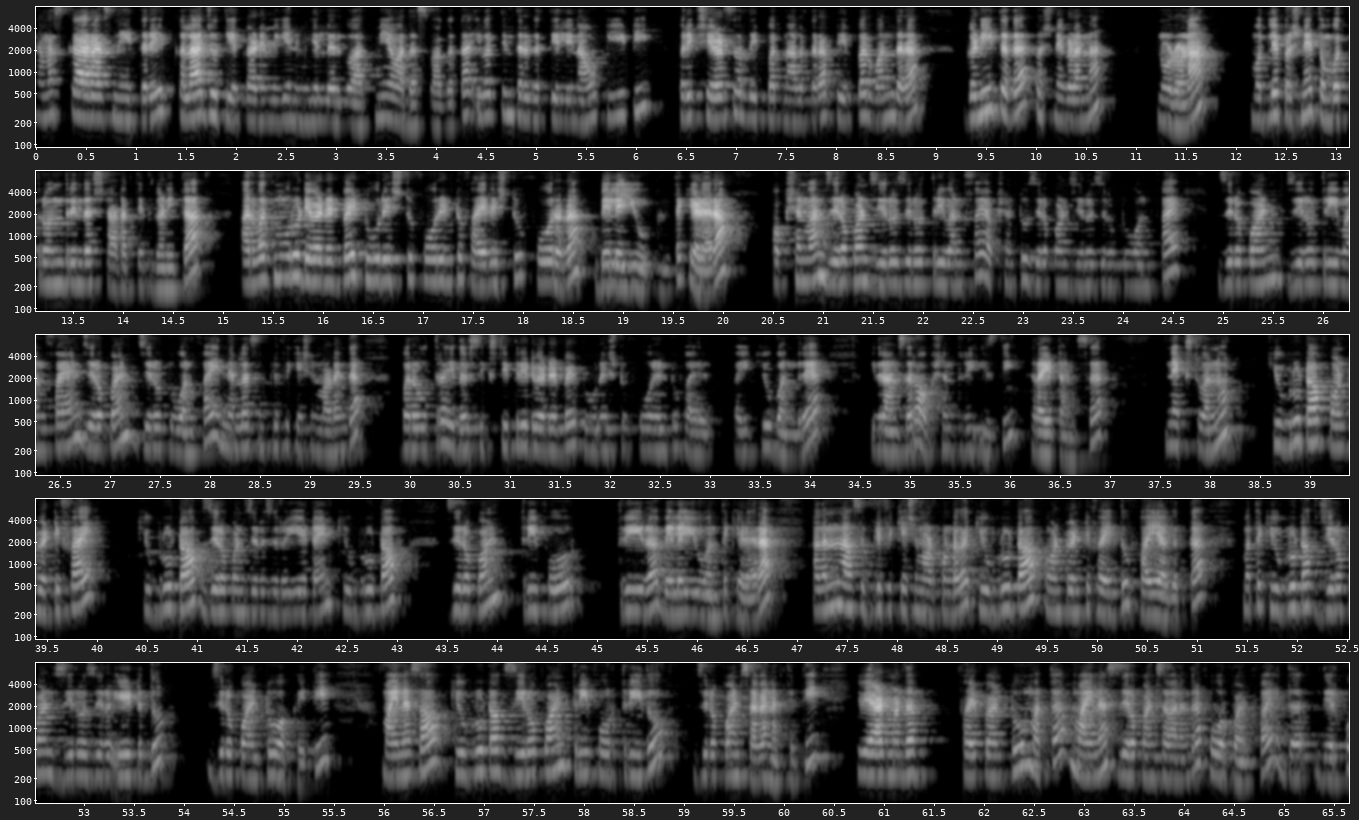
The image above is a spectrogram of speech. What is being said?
ನಮಸ್ಕಾರ ಸ್ನೇಹಿತರೆ ಕಲಾಜ್ಯೋತಿ ಅಕಾಡೆಮಿಗೆ ನಿಮಗೆಲ್ಲರಿಗೂ ಆತ್ಮೀಯವಾದ ಸ್ವಾಗತ. ಇವತ್ತಿನ ತರಗತಿಯಲ್ಲಿ ನಾವು ಟಿ ಟಿ ಪರೀಕ್ಷೆ ಎರಡು ಸಾವಿರದ ಇಪ್ಪತ್ನಾಲ್ಕರ ಪೇಪರ್ ಒಂದರ ಗಣಿತದ ಪ್ರಶ್ನೆಗಳನ್ನು ನೋಡೋಣ. ಮೊದಲೇ ಪ್ರಶ್ನೆ ತೊಂಬತ್ತೊಂದರಿಂದ ಸ್ಟಾರ್ಟ್ ಆಗ್ತಿತ್ತು ಗಣಿತ. ಅರವತ್ತ್ಮೂರು divided by two to four into five two ಫೋರರ ಬೆಲೆಯು ಅಂತ ಕೇಳ್ಯಾರ. Option one zero point zero zero three one five, option two zero point zero zero two one five, zero point zero three one five and zero point zero two one five. ಇದನ್ನೆಲ್ಲ simplification ಮಾಡಿಂದ ಬರೋ ಉತ್ತರ ಇದು sixty three divided by two raise to four into five five cube ಬಂದರೆ ಇದರ answer option three is the right answer next one cube root of one twenty five cube root of zero point zero zero eight and cube root of zero point three four ತ್ರೀರ ಬೆಲೆಯು ಅಂತ ಕೇಳ್ಯಾರ. ಅದನ್ನು ನಾವು simplification ಮಾಡ್ಕೊಂಡಾಗ cube root of one twenty ಫೈವ್ದು five ಆಗುತ್ತೆ? ಮತ್ತು cube root of zero point zero zero ಏಟ್ದು zero point two ಆಕೈತಿ minus of cube root of zero point three four ತ್ರೀದು zero point seven ಆಗ್ತೈತಿ. ಇವು ಆ್ಯಡ್ ಮಾಡಿದಾಗ ಫೈವ್ ಪಾಯಿಂಟ್ ಟು ಮತ್ತು minus zero point seven ಅಂದರೆ four point five the there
